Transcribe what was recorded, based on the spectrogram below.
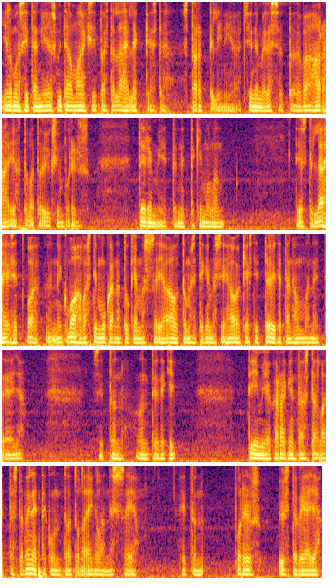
ilman sitä niin ei olisi mitään mahiksi päästä lähellekään sitä starttilinjaa. Et siinä mielessä että on vähän harhaanjohtava tuo yksinpurjehdus-termi, että nytkin mulla on tietysti läheiset va, niin kuin vahvasti mukana tukemassa ja auttamassa tekemässä ihan oikeasti töitä tämän homman eteen. Ja sitten on, on tietenkin tiimi, joka rakentaa sitä ja laittaa sitä venettä kuntoon tuolla Englannissa. Ja sitten on purjehdusystäviä ja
